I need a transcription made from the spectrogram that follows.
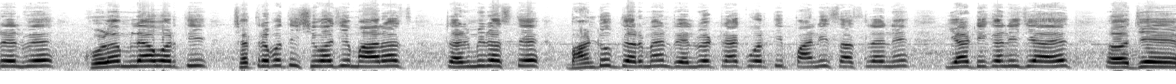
रेल्वे खोळंबल्यावरती छत्रपती शिवाजी महाराज टर्मिनस ते भांडूप दरम्यान रेल्वे ट्रॅकवरती पाणी साचल्याने या ठिकाणी जे आहेत जे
